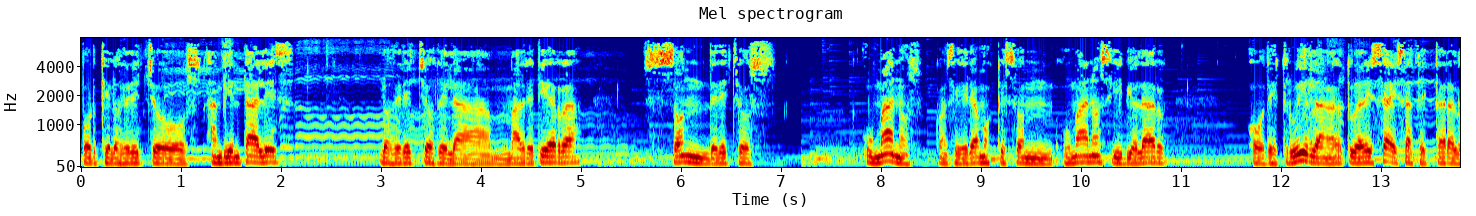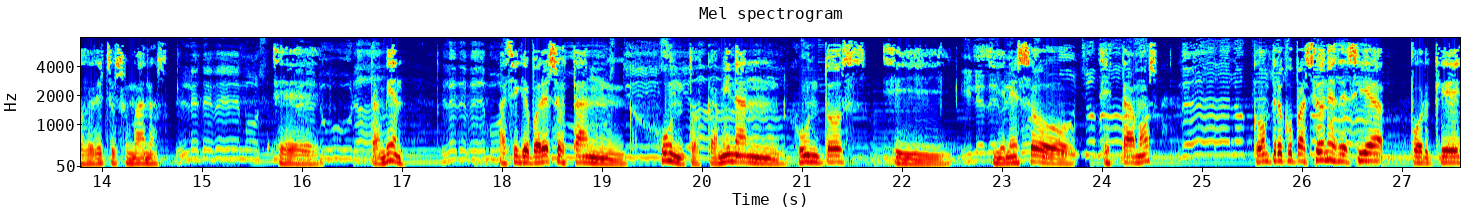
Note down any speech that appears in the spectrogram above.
porque los derechos ambientales los derechos de la madre tierra son derechos humanos consideramos que son humanos y violar o destruir la naturaleza es afectar a los derechos humanos eh, también. Así que por eso están juntos, caminan juntos y, y en eso estamos. Con preocupaciones decía porque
